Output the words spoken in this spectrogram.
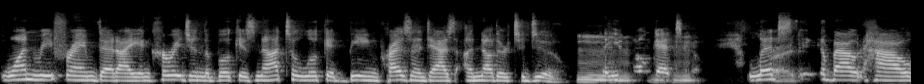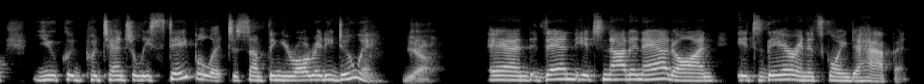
one reframe that I encourage in the book is not to look at being present as another to do mm, that you mm-hmm. don't get mm-hmm. to. Let's right. think about how you could potentially staple it to something you're already doing. Yeah. And then it's not an add on, it's there and it's going to happen.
